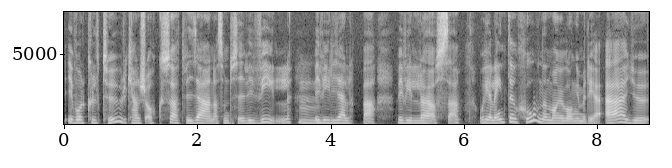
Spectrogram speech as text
i vår kultur kanske också att vi gärna, som du säger, vi vill. Mm. Vi vill hjälpa, vi vill lösa. Och hela intentionen många gånger med det är ju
